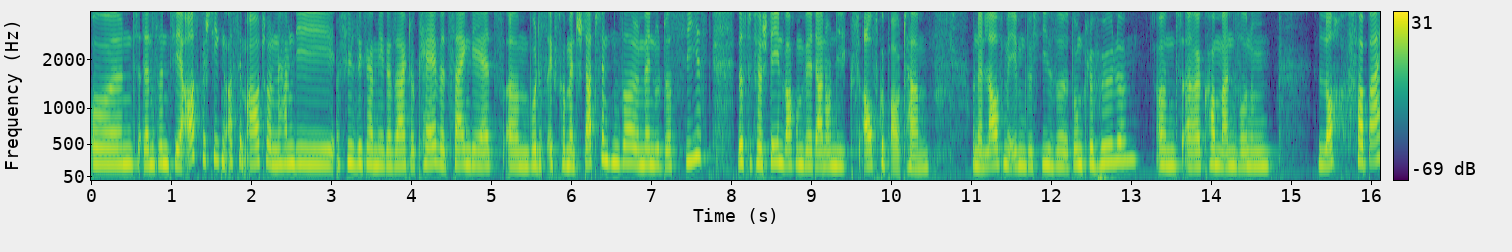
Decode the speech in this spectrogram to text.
Und dann sind wir ausgestiegen aus dem Auto und haben die Physiker mir gesagt, okay, wir zeigen dir jetzt, ähm, wo das Experiment stattfinden soll. Und wenn du das siehst, wirst du verstehen, warum wir da noch nichts aufgebaut haben. Und dann laufen wir eben durch diese dunkle Höhle und äh, kommen an so einem Loch vorbei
